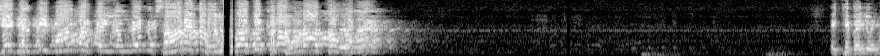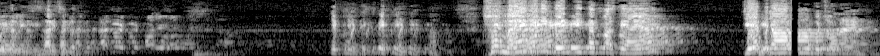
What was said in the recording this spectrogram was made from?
ਜੇ ਗਲਤੀ ਬਾਰ-ਬਾਰ ਕਰੀ ਜਾਓਗੇ ਨੁਕਸਾਨ ਇੰਨਾ ਹੋ ਜਾਊਗਾ ਕਿ ਖੜਾ ਹੋਣਾ ਔਖਾ ਹੋ ਜਾਣਾ ਹੈ। ਇੱਥੇ ਬਹਿ ਜਾਓ, ਕੋਈ ਗੱਲ ਨਹੀਂ, ਸਾਰੀ ਸੰਗਤ। ਇੱਕ ਮਿੰਟ ਇੱਕ ਮਿੰਟ। ਸੋ ਮੈਂ ਜਿਹੜੀ ਬੇਨਤੀ ਕਰਨ ਵਾਸਤੇ ਆਇਆ, ਜੇ ਪੰਜਾਬ ਨੂੰ ਬਚਾਉਣਾ ਹੈ,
